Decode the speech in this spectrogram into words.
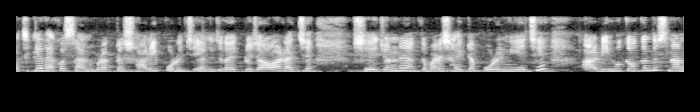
আজকে দেখো স্নান করে একটা শাড়ি পরেছি, এক জায়গায় একটু যাওয়ার আছে, সেই জন্য একেবারে শাড়িটা পরে নিয়েছি। আর রিহুকেও কিন্তু স্নান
